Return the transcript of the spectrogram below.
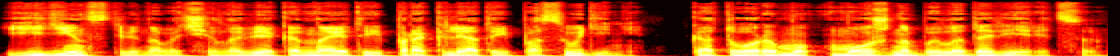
единственного человека на этой проклятой посудине, которому можно было довериться.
